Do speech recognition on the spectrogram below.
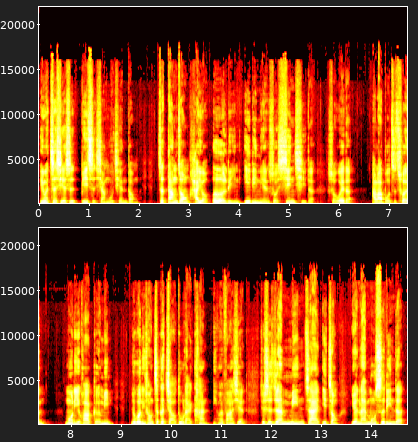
因为这些是彼此相互牵动。这当中还有二零一零年所兴起的所谓的阿拉伯之春、茉莉花革命。如果你从这个角度来看，你会发现，就是人民在一种原来穆斯林的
